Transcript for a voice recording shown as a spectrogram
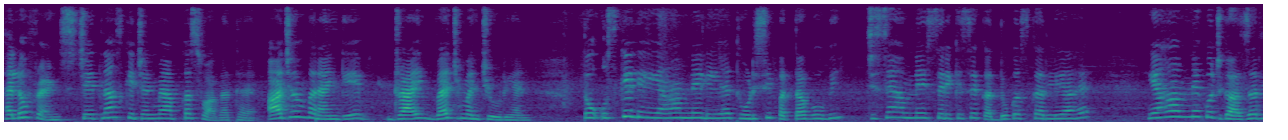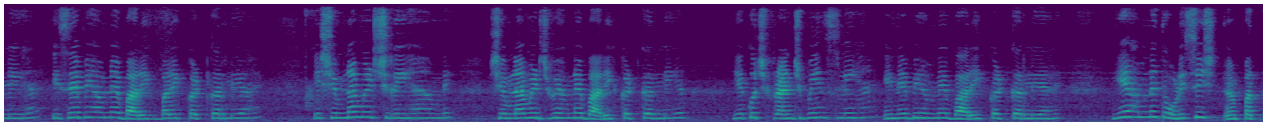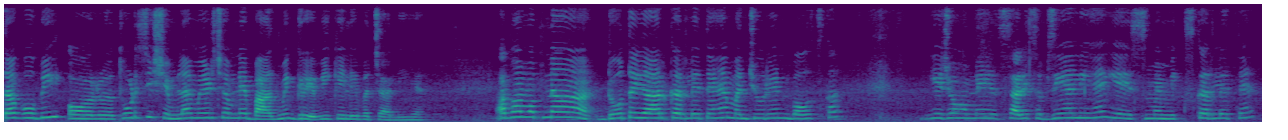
Hello friends Chetna's kitchen में आपका स्वागत है। आज हम बनाएँगे ड्राई वेज मंचूरियन तो उसके लिए यहाँ हमने ली है थोड़ी सी पत्ता गोभी, जिसे हमने इस तरीके से कद्दूकस कर लिया है। यहाँ हमने कुछ गाजर ली है, इसे भी हमने बारीक बारीक कट कर लिया है। ये शिमला मिर्च ली है हमने, शिमला मिर्च भी हमने बारीक कट कर ली है। ये कुछ फ्रेंच बीन्स ली हैं, इन्हें भी हमने बारीक कट कर लिया है। ये हमने थोड़ी सी पत्ता गोभी और थोड़ी सी शिमला मिर्च हमने बाद में ग्रेवी के लिए बचा ली है। अब हम अपना डो तैयार कर लेते हैं मंचूरियन बॉल्स का। ये जो हमने सारी सब्ज़ियाँ ली हैं, ये इसमें मिक्स कर लेते हैं।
